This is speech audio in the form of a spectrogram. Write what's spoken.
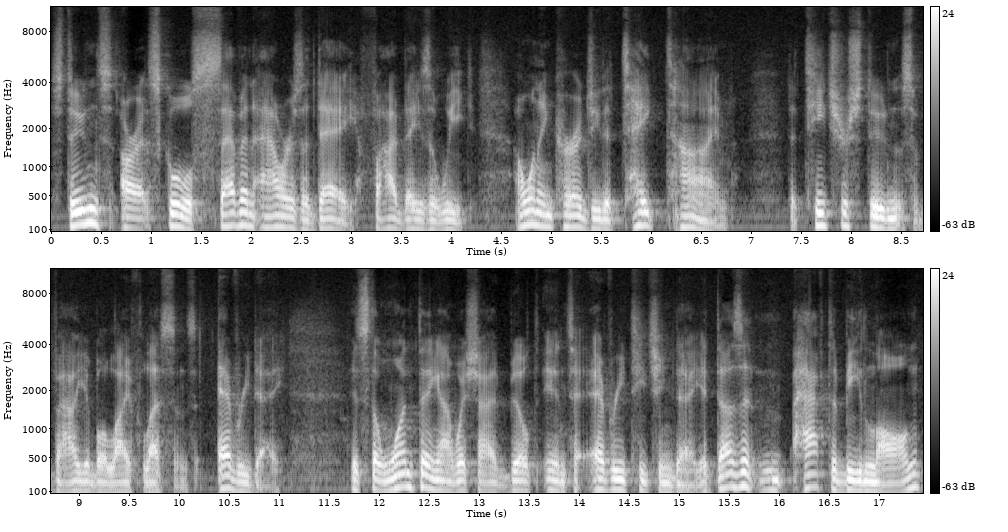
students are at school seven hours a day, five days a week. I want to encourage you to take time to teach your students valuable life lessons every day. It's the one thing I wish I had built into every teaching day. It doesn't have to be long.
